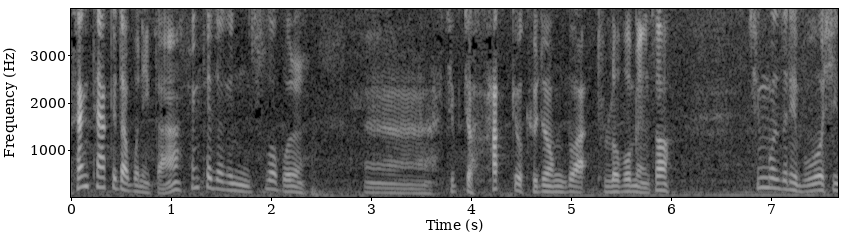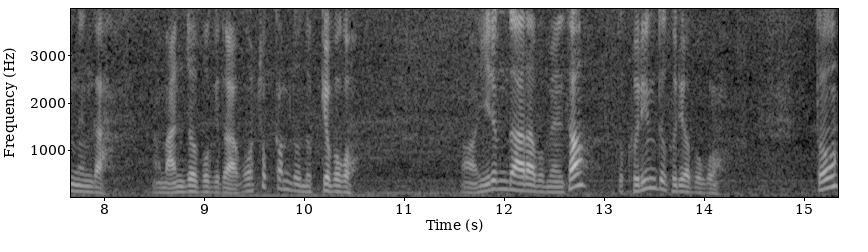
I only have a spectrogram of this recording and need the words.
생태 학교다 보니까 생태적인 수업을 어, 직접 학교 교정도 아, 둘러보면서 식물들이 무엇이 있는가 어, 만져보기도 하고 촉감도 느껴보고 어, 이름도 알아보면서 또 그림도 그려보고 또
